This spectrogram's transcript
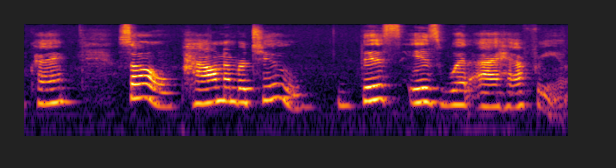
Okay? So, pile number two. This is what I have for you.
